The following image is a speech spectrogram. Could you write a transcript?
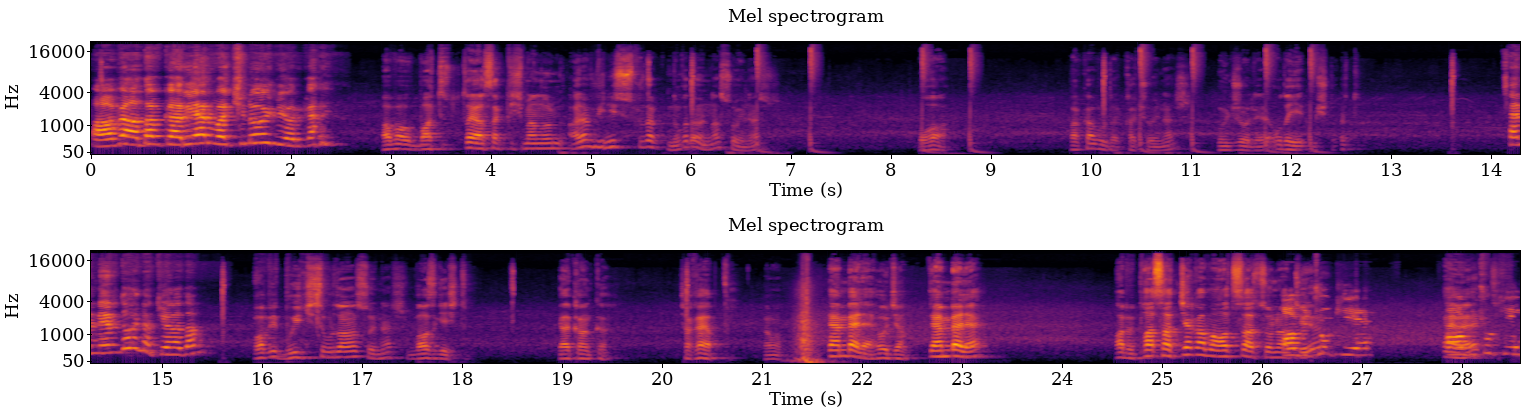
Abi adam kariyer maçını oynuyor. Kar- Baba Batistuta yazsak pişman olurum. Adam Vinicius burada ne kadar nasıl oynar? Oha. Baka burada kaç oynar? Oyuncu rolleri. O da 74. Sen nerede oynatıyorsun adam? Abi bu ikisi burada nasıl oynar? Vazgeçtim. Gel kanka. Şaka yaptım. Tamam. Dembele hocam. Dembele. Abi pas atacak ama 6 saat sonra Abi atıyor. çok iyi. Abi Evet. çok iyi.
